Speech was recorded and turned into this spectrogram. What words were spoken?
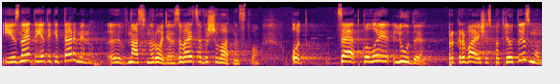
І знаєте, є такий термін е, в нас в народі, називається вишиватництво. От це коли люди, прикриваючись патріотизмом,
